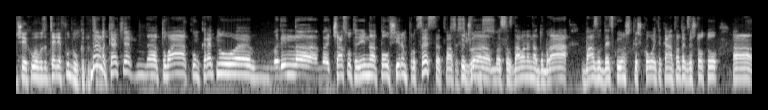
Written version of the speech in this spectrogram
ще е хубаво за целия футбол като Да, цяло. макар че да, това конкретно е един, е част от един по-ширен процес. Това Със включва сигурност. създаване на добра база, детско-юношеска школа и така нататък, защото а,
